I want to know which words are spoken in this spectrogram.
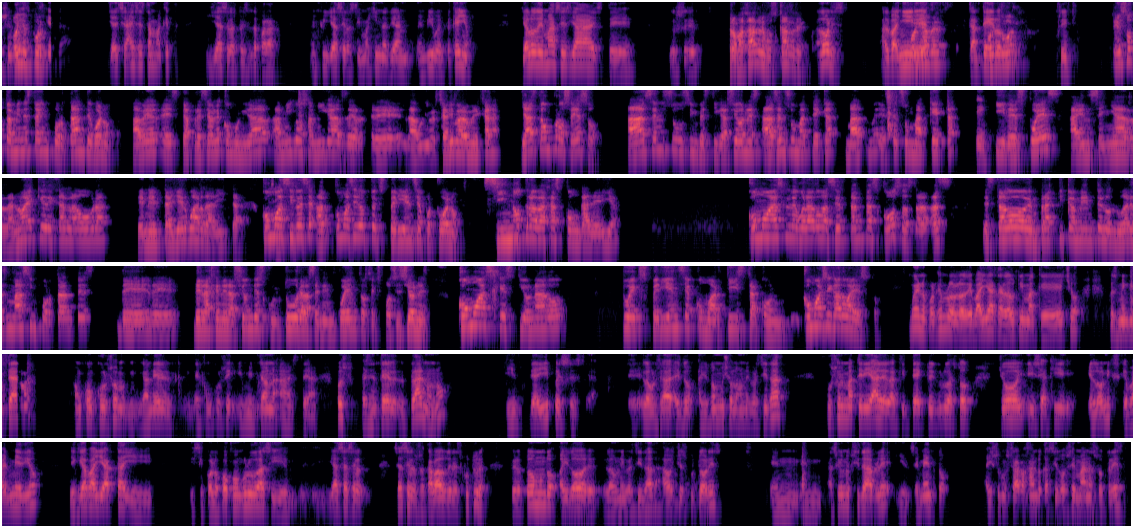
si Oye, ¿por? Ya dice, ah, es esta maqueta, y ya se las presenta para, en fin, ya se las imagina ya en, en vivo, en pequeño. Ya lo demás es ya, este, pues, eh, trabajarle, buscarle. Albañiles, Oye, ver, canteros. Tu... Sí. Eso también está importante. Bueno, a ver, este, apreciable comunidad, amigos, amigas de, de la Universidad Iberoamericana, ya está un proceso hacen sus investigaciones, hacen su, mateca, ma, este, su maqueta sí. y después a enseñarla. No hay que dejar la obra en el taller guardadita. ¿Cómo, sí. ha sido ese, ¿Cómo ha sido tu experiencia? Porque bueno, si no trabajas con galería, ¿cómo has logrado hacer tantas cosas? Has estado en prácticamente los lugares más importantes de, la generación de esculturas en encuentros, exposiciones. ¿Cómo has gestionado tu experiencia como artista? ¿Cómo has llegado a esto? Bueno, por ejemplo, lo de Vallarta, la última que he hecho, pues me invitaron a un concurso, gané el, el concurso y me invitaron a, este, a, pues presenté el plano, ¿no? Y de ahí, pues, este, eh, la universidad ayudó, ayudó mucho a la universidad, puso el material, el arquitecto y grúas, todo. Yo hice aquí el Onix que va en medio, llegué a Vallarta y, y se colocó con grúas y, y ya se hace, se hace los acabados de la escultura. Pero todo el mundo ha ido a la universidad a ocho escultores en, en acero inoxidable y en cemento. Ahí estuvimos trabajando casi dos semanas o tres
